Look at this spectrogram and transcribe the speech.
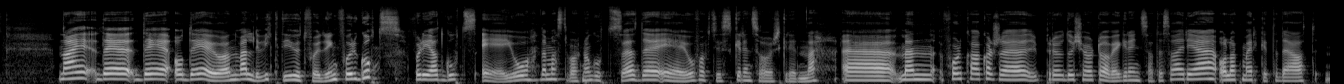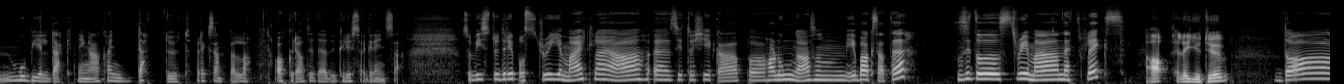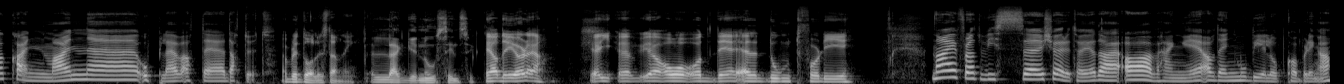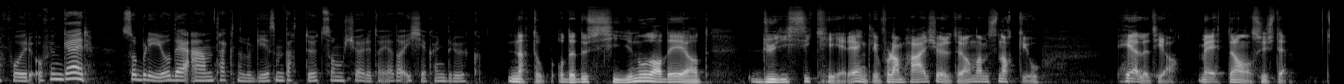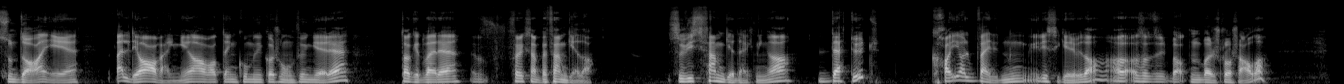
Nei, det, det, og det er jo en veldig viktig utfordring for gods. Fordi at gods er jo, det mesteparten av godset, det er jo faktisk grenseoverskridende. Eh, men folk har kanskje prøvd å kjøre over grensa til Sverige og lagt merke til det at mobildekninga kan dette ut, f.eks. akkurat idet du krysser grensa. Så hvis du driver på streamer et eller annet, sitter og kikker på, har noen unger som, i baksetet, som sitter og streamer Netflix Ja, eller YouTube da kan man eh, oppleve at det detter ut. Det blir dårlig stemning. Legger noe sinnssykt. Ja, det gjør det, ja. ja, ja og, og, det er dumt fordi Nei, for at hvis eh, kjøretøyet da er avhengig av den mobiloppkoblinga for å fungere, så blir jo det en teknologi som detter ut, som kjøretøyet da ikke kan bruke. Nettopp. Og det du sier nå, da, det er at du risikerer egentlig For de her kjøretøyene, de snakker jo hele tida med et eller annet system, som da er veldig avhengig av at den kommunikasjonen fungerer, takket være f.eks. 5G. da. Så hvis 5G-dekninga detter ut, hva i all verden risikerer vi da? Altså At den bare slår seg av, da?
